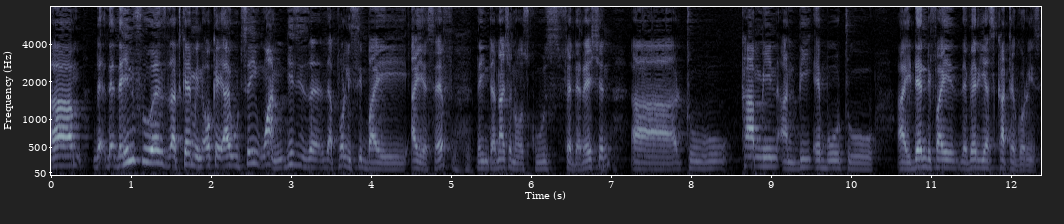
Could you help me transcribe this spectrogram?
Um, the, the, the influence that came in, okay, I would say one, this is a, the policy by ISF, the International Schools Federation, uh, to come in and be able to identify the various categories.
